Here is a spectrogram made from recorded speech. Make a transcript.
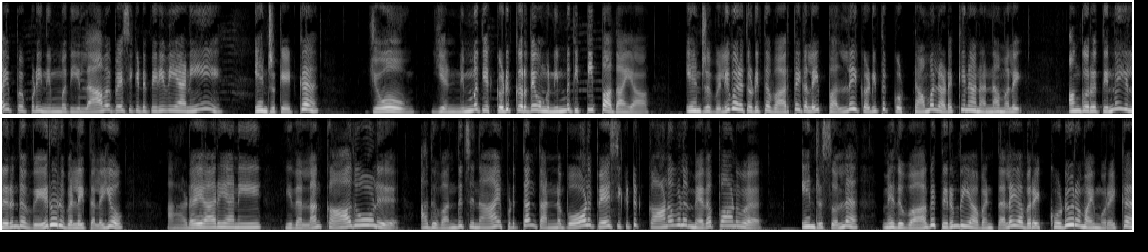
இப்ப இப்படி நிம்மதி இல்லாம பேசிக்கிட்டு திரிவியா நீ? என்று கேட்க யோ என் நிம்மதியை கெடுக்கிறதே உங்க நிம்மதி பீப்பாதாயா என்று வெளிவர துடித்த வார்த்தைகளை பல்லை கடித்து கொட்டாமல் அடக்கினான் அண்ணாமலை. அங்கொரு திண்ணையிலிருந்த வேறொரு வெள்ளைத்தலையோ அட நீ இதெல்லாம் காதோளு. அது வந்துச்சுன்னா இப்படித்தான் தன்னை போல பேசிக்கிட்டு கனவுல மிதப்பானுவ என்று சொல்ல மெதுவாக திரும்பிய அவன் தலை அவரை கொடூரமாய் முறைக்க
